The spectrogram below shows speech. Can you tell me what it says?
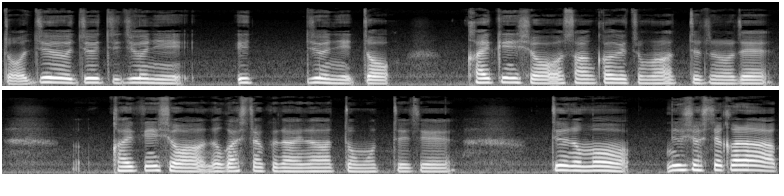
と、10、11、12、12と、解禁賞を3ヶ月もらってるので、解禁賞は逃したくないなと思ってて、っていうのも、入所してから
